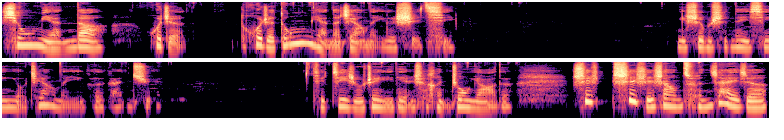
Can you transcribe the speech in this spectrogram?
休眠的，或者或者冬眠的这样的一个时期？你是不是内心有这样的一个感觉？就记住这一点是很重要的。事事实上存在着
